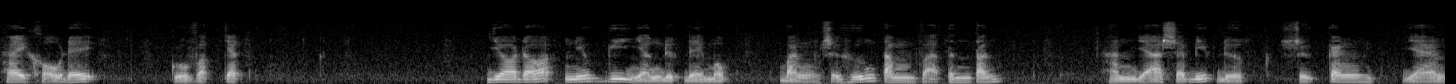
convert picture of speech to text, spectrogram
hai khổ đế của vật chất. Do đó, nếu ghi nhận được đề mục bằng sự hướng tâm và tinh tấn, hành giả sẽ biết được sự căng, giãn,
